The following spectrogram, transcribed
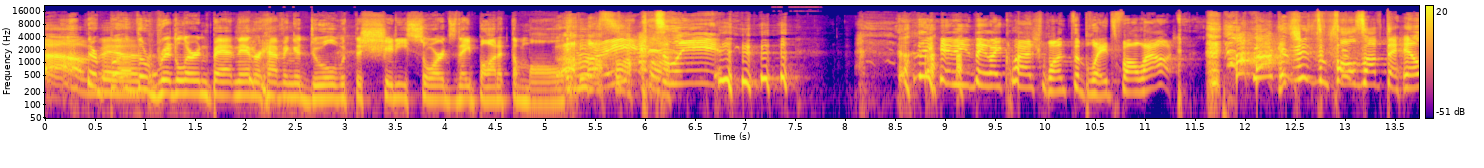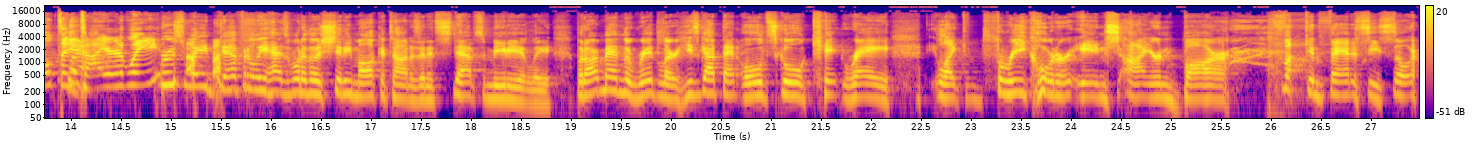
Oh, They're bo- the Riddler and Batman are having a duel with the shitty swords they bought at the mall. Right? they, they like clash once, the blades fall out. It just falls off the hilt entirely. Bruce Wayne definitely has one of those shitty mall katanas and it snaps immediately. But our man, the Riddler, he's got that old school Kit Rae, like three quarter inch iron bar fucking fantasy sword.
